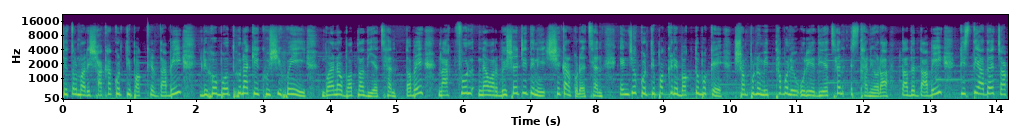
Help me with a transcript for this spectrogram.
চিতলমারি শাখা কর্তৃপক্ষের দাবি, গৃহবধূ নাকি খুশি হয়েই গয়না বদনা দিয়েছেন। তবে নাকফুল নেওয়ার বিষয়টি তিনি স্বীকার করেছেন। এনজিও কর্তৃপক্ষের এই বক্তব্যকে সম্পূর্ণ মিথ্যা বলে উড়িয়ে দিয়েছেন স্থানীয়রা। তাদের দাবি, কিস্তি আদায় চাপ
